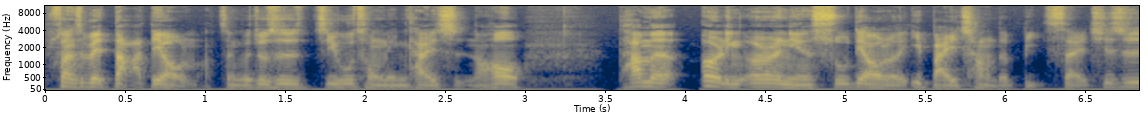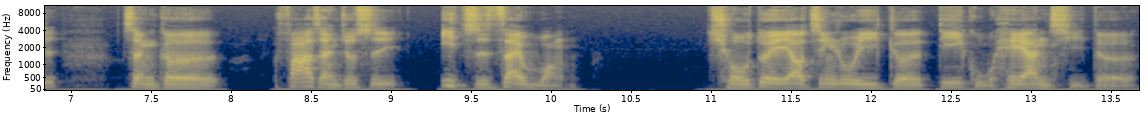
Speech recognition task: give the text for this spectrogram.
算是被打掉了嘛，整个就是几乎从零开始。然后他们二零二二年输掉了一百场的比赛，其实整个发展就是一直在往球队要进入一个低谷黑暗期的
